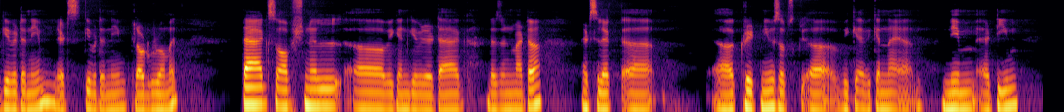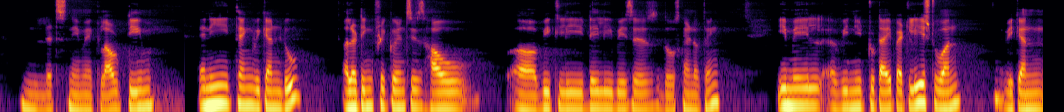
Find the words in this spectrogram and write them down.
give it a name let's give it a name cloud guru tags optional uh, we can give it a tag doesn't matter let's select uh, uh, create new uh, we can we can uh, name a team. Let's name a cloud team. Anything we can do. Alerting frequencies how uh, weekly daily basis those kind of thing. Email we need to type at least one. We can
